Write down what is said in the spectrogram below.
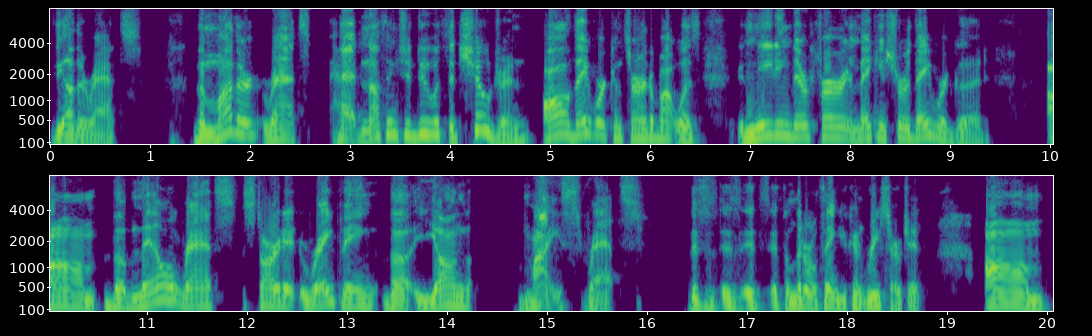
the other rats. The mother rats had nothing to do with the children. All they were concerned about was needing their fur and making sure they were good. Um, the male rats started raping the young mice rats. This is, is it's it's a literal thing. You can research it. Um,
